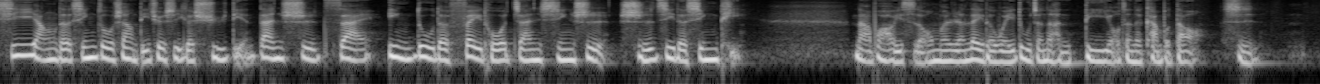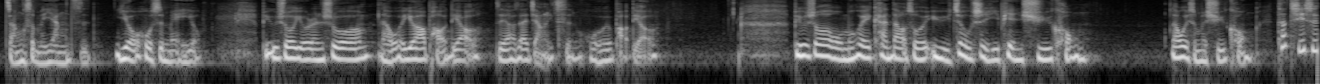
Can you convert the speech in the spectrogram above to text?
西洋的星座上的确是一个虚点，但是在印度的吠陀占星是实际的星体。那不好意思，我们人类的维度真的很低哦，真的看不到是长什么样子，有或是没有。比如说有人说，那我又要跑掉了，这要再讲一次，我又跑掉了。比如说我们会看到说宇宙是一片虚空。那为什么虚空？它其实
